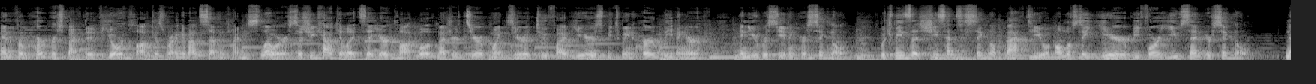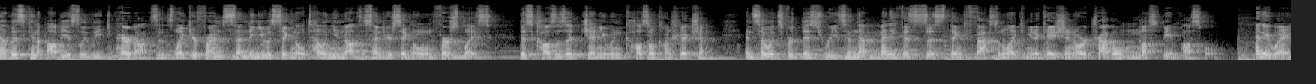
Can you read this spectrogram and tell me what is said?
And from her perspective, your clock is running about 7 times slower, so she calculates that your clock will have measured 0.025 years between her leaving Earth and you receiving her signal, which means that she sends a signal back to you almost a year before you sent your signal. Now this can obviously lead to paradoxes, like your friend sending you a signal telling you not to send your signal in the first place. This causes a genuine causal contradiction. And so it's for this reason that many physicists think faster than light communication or travel must be impossible. Anyway,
